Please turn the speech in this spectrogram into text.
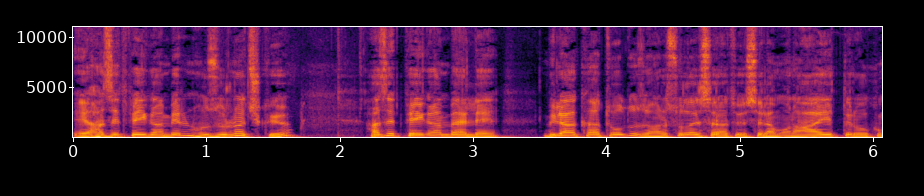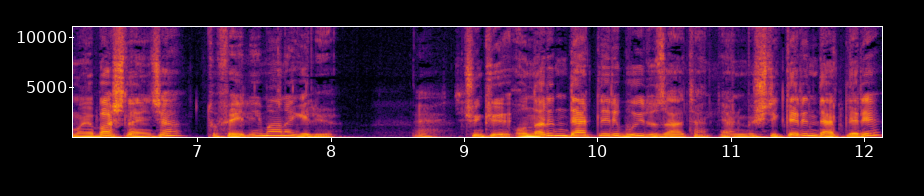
e, Hazreti Peygamber'in huzuruna çıkıyor. Hazreti Peygamberle mülakat olduğu zaman Resulullah Aleyhisselatü Vesselam ona ayetleri okumaya başlayınca Tufeil imana geliyor. Evet. Çünkü onların dertleri buydu zaten. Yani müşriklerin dertleri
